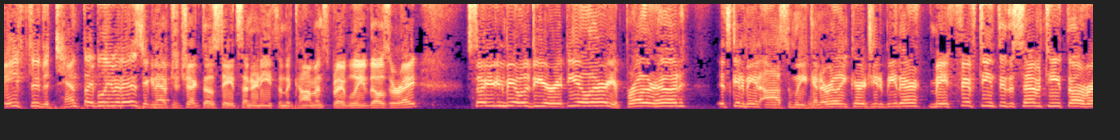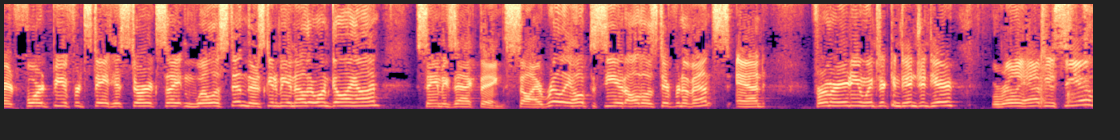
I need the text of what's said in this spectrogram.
8th through the 10th, I believe it is. You're going to have to check those dates underneath in the comments, but I believe those are right. So you're going to be able to do your deal there, your brotherhood. It's going to be an awesome weekend. I really encourage you to be there. May 15th through the 17th over at Fort Buford State Historic Site in Williston. There's going to be another one going on. Same exact thing. So I really hope to see you at all those different events. And from our Indian Winter contingent here, we're really happy to see you.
